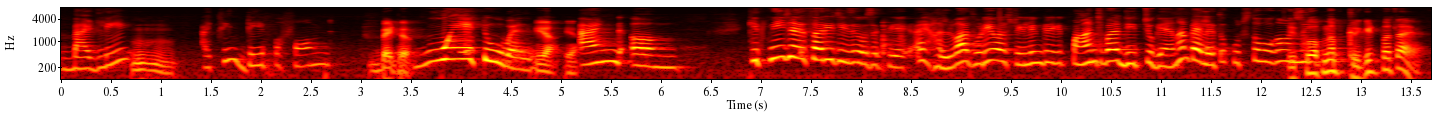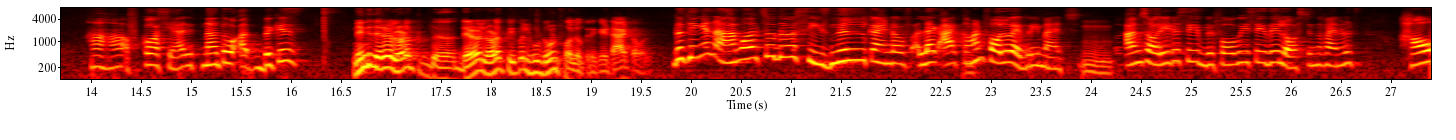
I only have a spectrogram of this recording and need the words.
badly. Mm. I think they performed better, way too well. Yeah, yeah. And um, कितनी सारी चीज़ें हो सकती है। अरे हलवा थोड़ी ऑस्ट्रेलियन क्रिकेट पाँच बार जीत चुके हैं ना पहले तो कुछ तो होगा इसको अपना क्रिकेट पता है? हाँ हाँ ऑफकोर्स यार इतना तो बिकॉज़ नहीं नहीं there are lot of there are lot of people who don't follow cricket at all the thing is I am also the seasonal kind of like I can't follow every match I am sorry to say before we say they lost in the finals how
